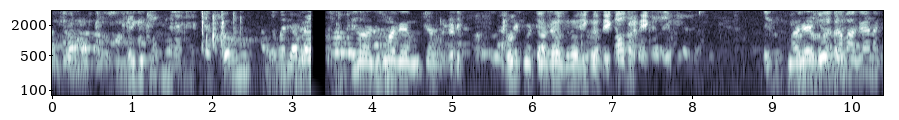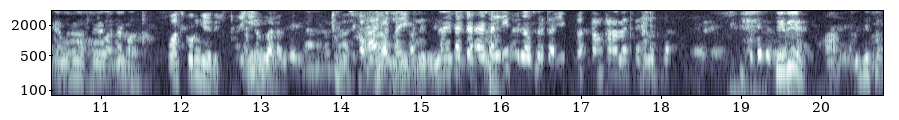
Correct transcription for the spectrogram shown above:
वॉच करून घे संदीप लवकर कर. काम करायला दिवसभर. टीव्ही? दिसत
